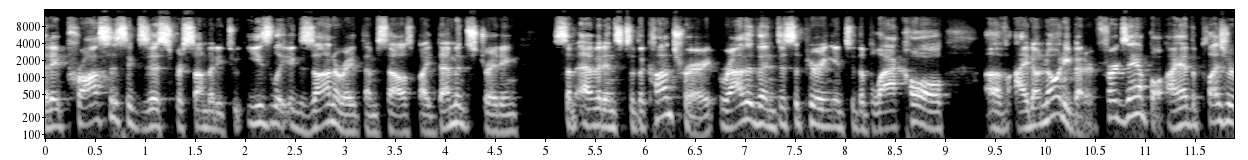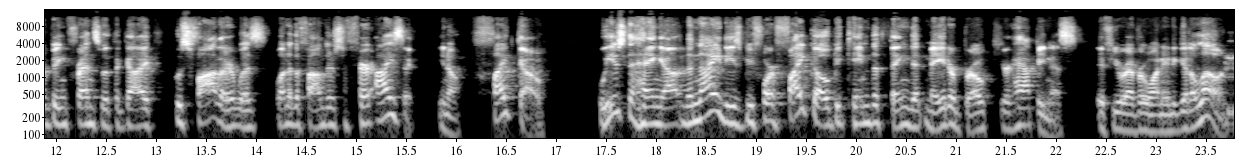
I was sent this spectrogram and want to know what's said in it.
that a process exists for somebody to easily exonerate themselves by demonstrating some evidence to the contrary, rather than disappearing into the black hole of, I don't know any better. For example, I had the pleasure of being friends with a guy whose father was one of the founders of Fair Isaac, you know, FICO. We used to hang out in the 90s before FICO became the thing that made or broke your happiness if you were ever wanting to get a loan.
